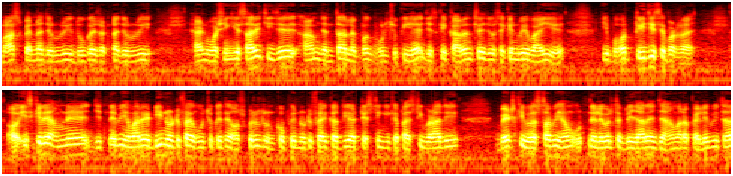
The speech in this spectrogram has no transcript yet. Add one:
मास्क पहनना ज़रूरी, दो गज रखना ज़रूरी हैंड वॉशिंग ये सारी चीज़ें आम जनता लगभग भूल चुकी है, जिसके कारण से जो सेकेंड वेव आई है, ये बहुत तेज़ी से बढ़ रहा है। और इसके लिए हमने जितने भी हमारे डी नोटिफाई हो चुके थे हॉस्पिटल उनको फिर नोटिफाई कर दिया टेस्टिंग की कैपेसिटी बढ़ा दी बेड्स की व्यवस्था भी हम उतने लेवल तक ले जा रहे हैं जहाँ हमारा पहले भी था।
